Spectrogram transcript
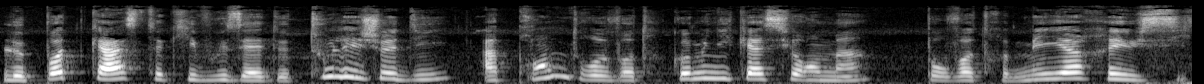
le podcast qui vous aide tous les jeudis à prendre votre communication en main pour votre meilleure réussite.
